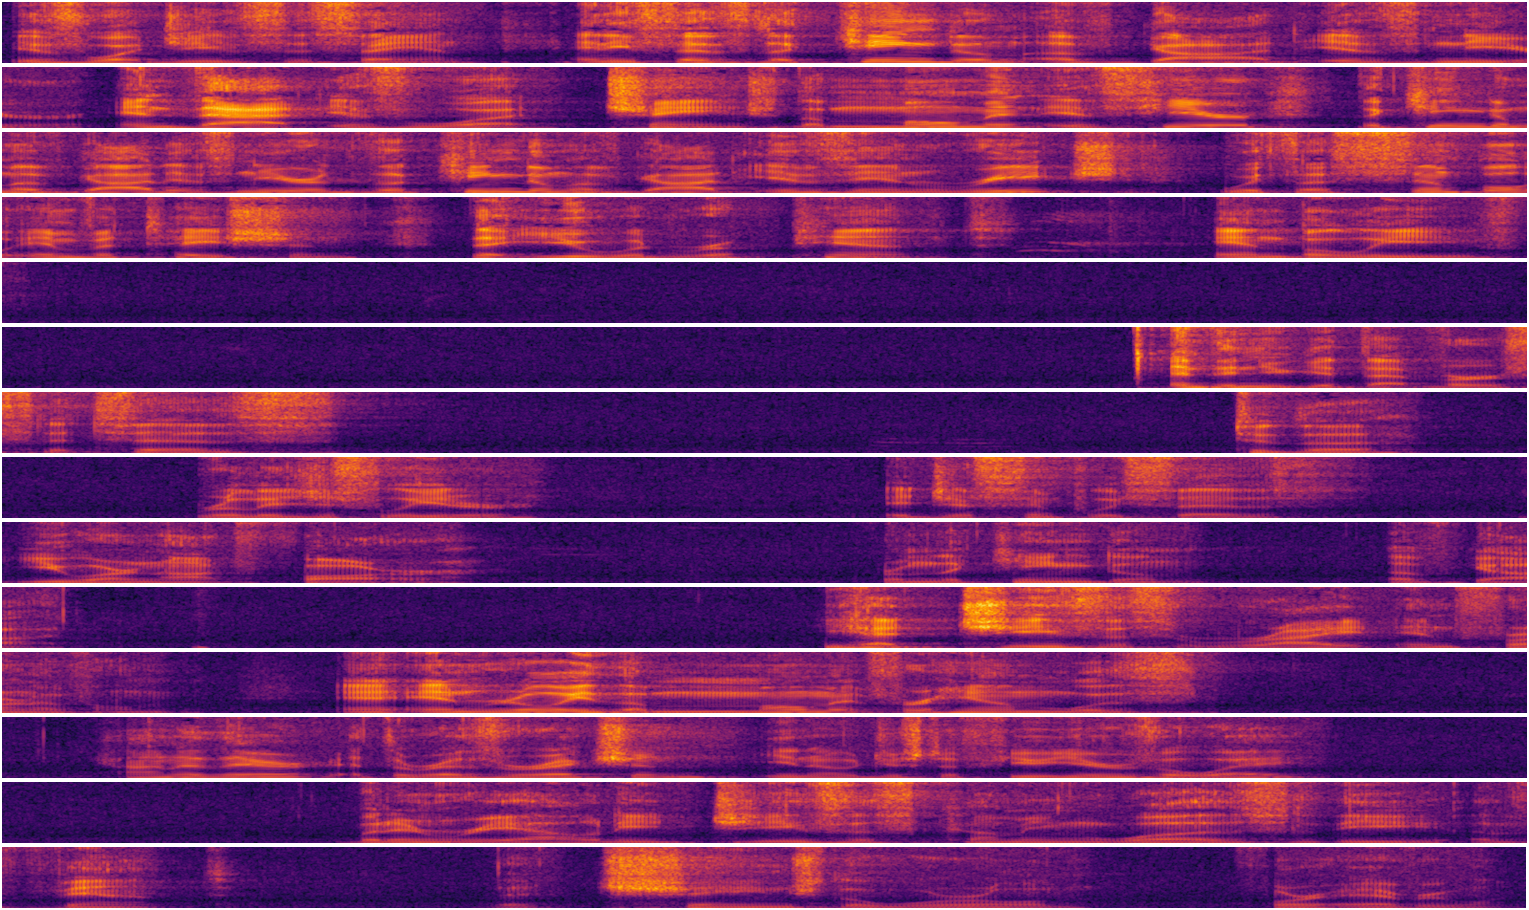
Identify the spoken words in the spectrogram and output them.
is what Jesus is saying. And he says, The kingdom of God is near. And that is what changed. The moment is here. The kingdom of God is near. The kingdom of God is in reach with a simple invitation that you would repent and believe. And then you get that verse that says to the religious leader, it just simply says, You are not far from the kingdom of God. He had Jesus right in front of him. And, and really, the moment for him was kind of there at the resurrection, you know, just a few years away. But in reality, Jesus coming was the event that changed the world for everyone.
